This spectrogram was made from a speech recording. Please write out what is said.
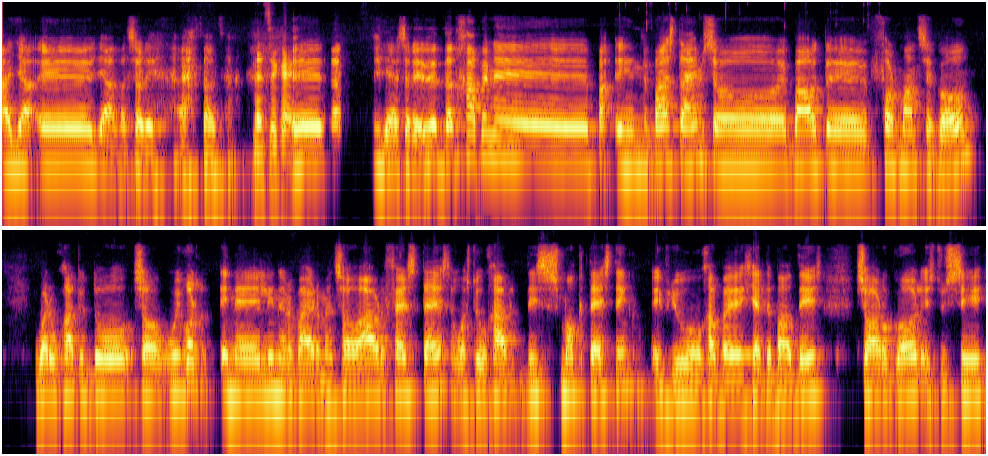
Uh, yeah, uh, yeah. Sorry, I thought. That's okay. Uh, that, yeah, sorry. That happened uh, in the past time. So about uh, four months ago, where we had to do. So we work in a linear environment. So our first test was to have this smoke testing. If you have uh, heard about this, so our goal is to see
